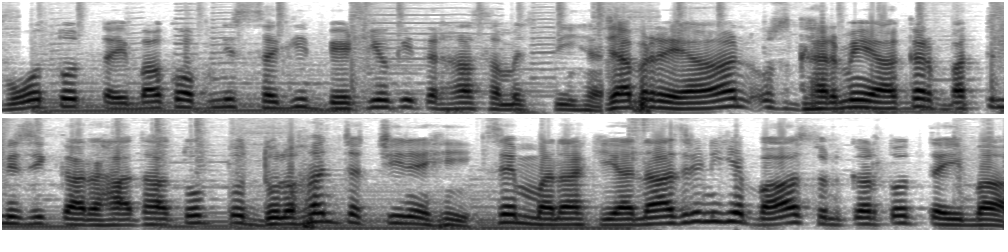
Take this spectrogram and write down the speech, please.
वो तो तैयबा को अपनी सगी बेटियों की तरह समझती हैं। जब रेयान उस घर में आकर बदतमीजी कर रहा था तो, तो दुल्हन चची ने ही से मना किया। नाजरीन ये बात सुनकर तो तैयबा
